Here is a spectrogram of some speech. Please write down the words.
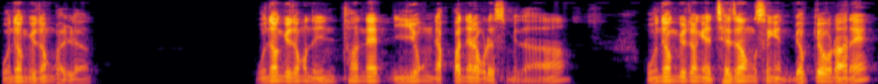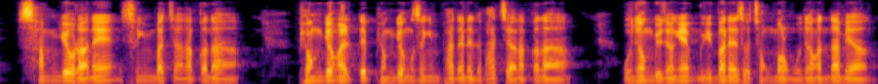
운영규정 관련. 운영규정은 인터넷 이용 약관이라고 그랬습니다. 운영규정의 재정 승인 몇 개월 안에 3개월 안에 승인받지 않았거나 변경할 때 변경 승인 받아내도 받지 않았거나 운영규정에 위반해서 정보를 운영한다면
